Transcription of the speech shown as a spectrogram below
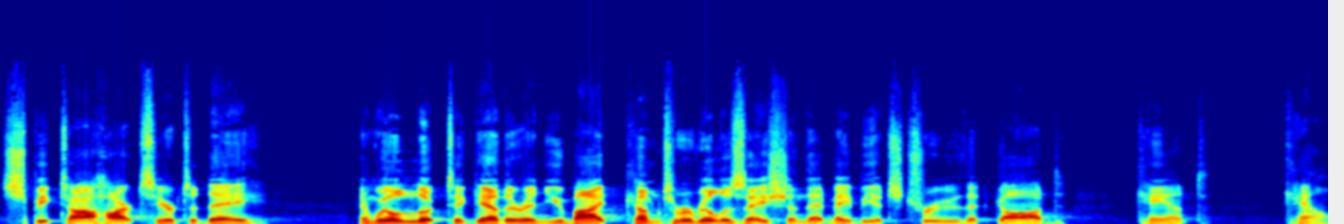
speak to our hearts here today and we'll look together, and you might come to a realization that maybe it's true that God can't count.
